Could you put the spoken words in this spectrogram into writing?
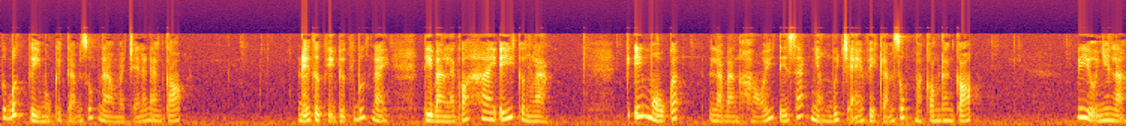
với bất kỳ một cái cảm xúc nào mà trẻ nó đang có. Để thực hiện được cái bước này, thì bạn lại có hai ý cần làm. Cái ý một á, là bạn hỏi để xác nhận với trẻ về cảm xúc mà con đang có. Ví dụ như là,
